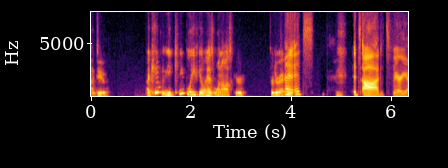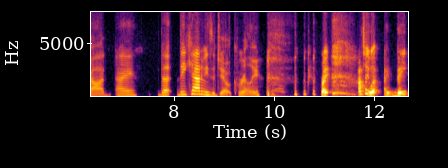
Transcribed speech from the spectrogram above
I do. I can't believe. Can you believe he only has one Oscar for director? Uh, It's it's odd. It's very odd. I the the Academy's a joke, really. Right. I'll tell you what. I they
